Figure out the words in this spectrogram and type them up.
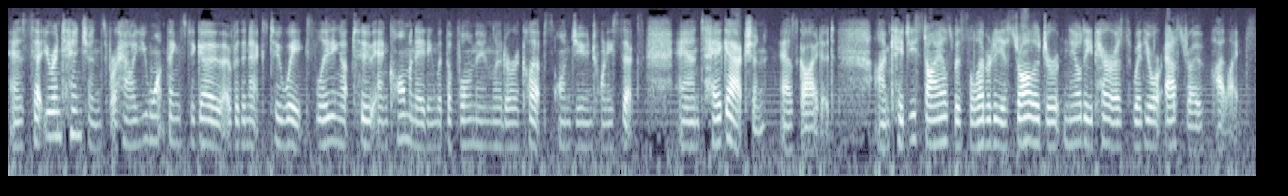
and set your intentions for how you want things to go over the next two weeks, leading up to and culminating with the full moon lunar eclipse on June 26th, and take action as guided. I'm KG Stiles with celebrity astrologer Neil D. Paris with your Astro highlights.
